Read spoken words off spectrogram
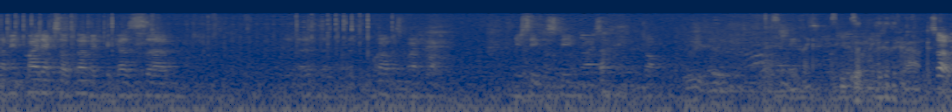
I mean, quite exothermic because uh, the, the, the foam is quite hot. You see the steam rising from the top. Look, look at the ground. So.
